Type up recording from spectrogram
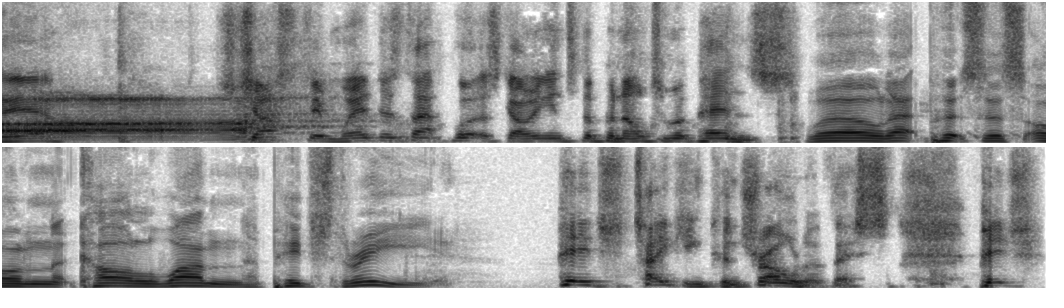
Ah. Justin, where does that put us going into the penultimate pens? Well, that puts us on Carl 1, Pidge 3. Pidge taking control of this. Pidge,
